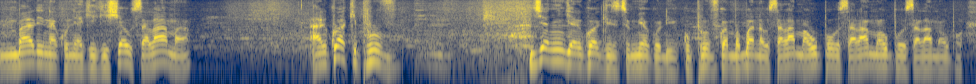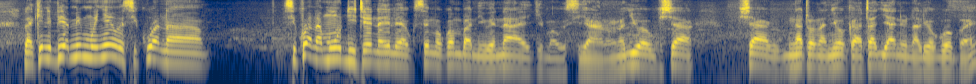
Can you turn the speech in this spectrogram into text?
mbali na kunihakikishia usalama, alikuwa akiprove njia nyingi alikuwa akizitumia kuprove kwamba bwana, usalama upo, usalama upo, usalama upo. Lakini pia mimi mwenyewe sikuwa na sikuwa na mudi tena ile ya kusema kwamba niwe naye kimahusiano. Unajua, ukisha ukishang'atwa na nyoka hata jani unaliogopa eh?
